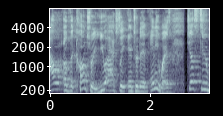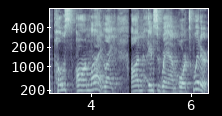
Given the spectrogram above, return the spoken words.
out of the country, you actually entered in anyways just to post online, like on Instagram or Twitter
